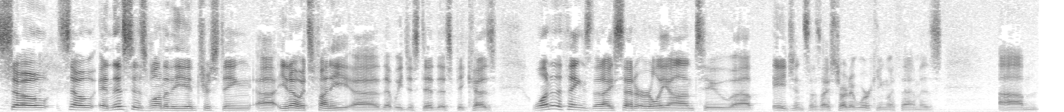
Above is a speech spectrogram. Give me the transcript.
So, so, and this is one of the interesting. Uh, you know, it's funny uh, that we just did this because one of the things that I said early on to uh, agents as I started working with them is, um,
